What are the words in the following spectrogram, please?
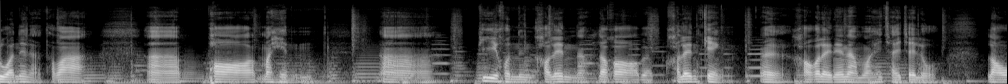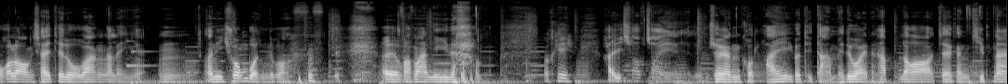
ล้วนเนี่ยแหละแต่ว่าอ่าพอมาเห็นอ่า พี่คนหนึ่งเขาเล่นนะแล้วก็แบบเขาเล่นเก่ง เออเขาก็เลยแนะนำว่าให้ใช้เจโรเราก็ลองใช้เจโรบ้างอะไรเงี้ยอืมอันนี้ช่วงบ่นหรือเปล่าเออประมาณนี้นะครับโอเค ใครที่ชอบใจเนี่ยอย่าลืมช่วยกันกดไลค์กดติดตามให้ด้วยนะครับ แล้วก็เจอกันคลิปหน้า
